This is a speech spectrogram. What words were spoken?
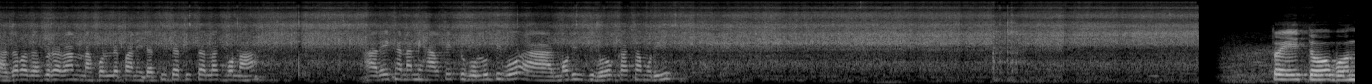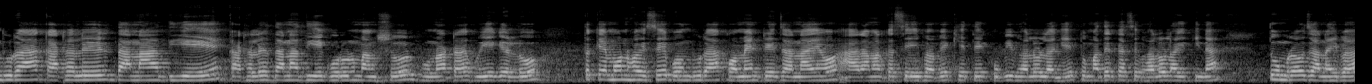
ভাজা ভাজা করে রান্না করলে পানিটা তিতা তিতা লাগবো না। আর এখানে আমি হালকা একটু হলুদ দিব আর মরিচ দিব, কাঁচামরিচ। তো এই তো বন্ধুরা কাঁঠালের দানা দিয়ে, কাঁঠালের দানা দিয়ে গরুর মাংসর ভুনাটা হয়ে গেল। তো কেমন হয়েছে বন্ধুরা কমেন্টে জানায়ও। আর আমার কাছে এইভাবে খেতে খুবই ভালো লাগে। তোমাদের কাছে ভালো লাগে কি না তোমরাও জানাইবা।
